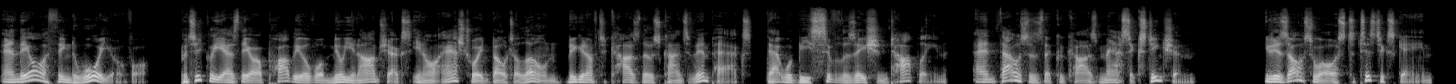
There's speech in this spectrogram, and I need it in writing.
and they are a thing to worry over, particularly as there are probably over a million objects in our asteroid belt alone big enough to cause those kinds of impacts that would be civilization toppling, and thousands that could cause mass extinction. It is also all a statistics game.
